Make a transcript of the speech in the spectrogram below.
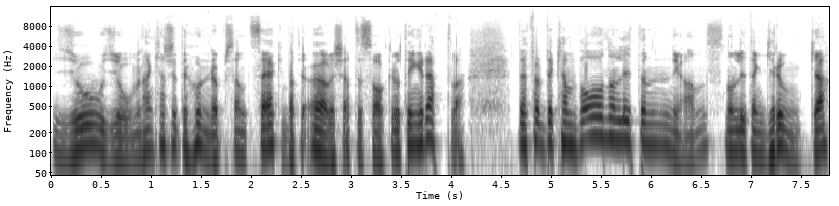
jo, jo, men han kanske inte är 100% säker på att jag översätter saker och ting rätt. va? Därför att det kan vara någon liten nyans, någon liten grunka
